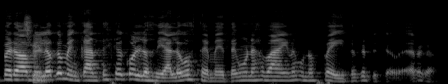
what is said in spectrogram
pero a mí lo que me encanta es que con los diálogos te meten unas vainas, unos peitos que tú, qué verga.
